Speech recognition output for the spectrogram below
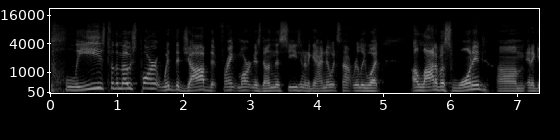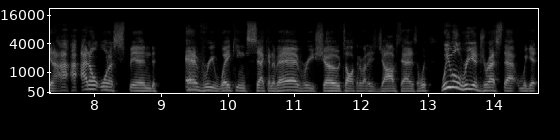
pleased for the most part with the job that Frank Martin has done this season. And again, I know it's not really what a lot of us wanted. Um, and again, I, I don't want to spend every waking second of every show talking about his job status. And we, we will readdress that when we get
